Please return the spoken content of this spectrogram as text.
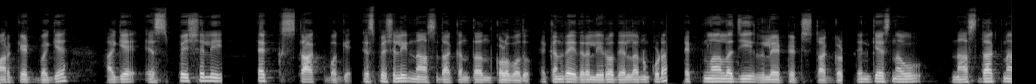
ಮಾರ್ಕೆಟ್ ಬಗ್ಗೆ, ಹಾಗೆ ಎಸ್ಪೆಷಲಿ ಟೆಕ್ ಸ್ಟಾಕ್ ಬಗ್ಗೆ ಎಸ್ಪೆಷಲಿ ನಾಸ್ಡಾಕ್ ಅಂತ ಅಂದ್ಕೊಳ್ಬಹುದು ಯಾಕಂದ್ರೆ ಇದರಲ್ಲಿ ಇರೋದೆಲ್ಲಾನು ಕೂಡ ಟೆಕ್ನಾಲಜಿ ರಿಲೇಟೆಡ್ ಸ್ಟಾಕ್ಗಳು ಇನ್ ಕೇಸ್ ನಾವು ನಾಸ್ಡಾಕ್ನ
